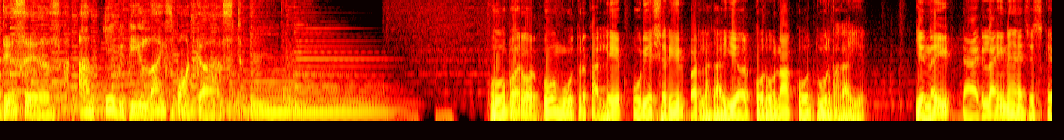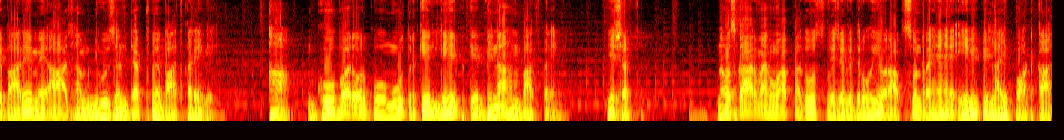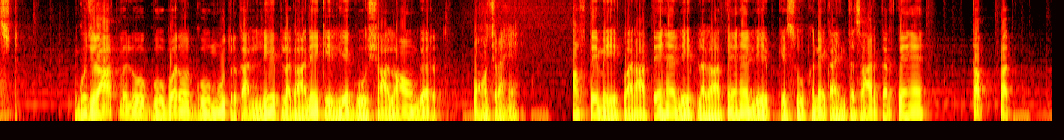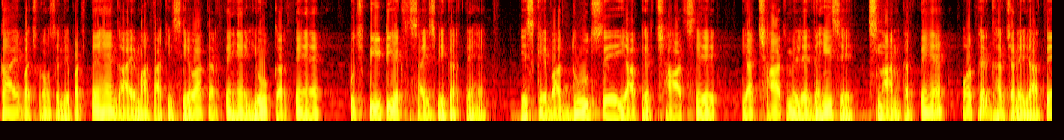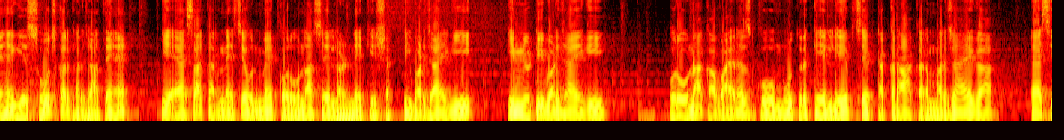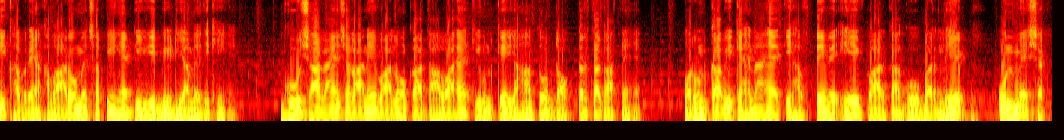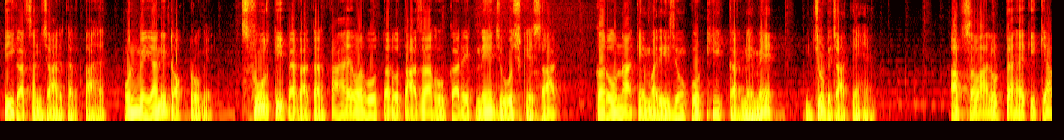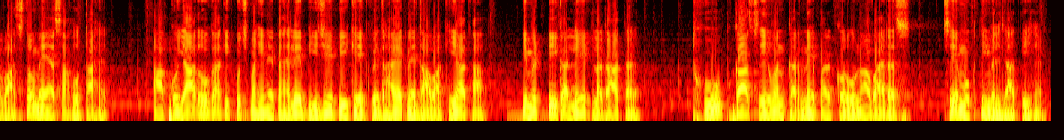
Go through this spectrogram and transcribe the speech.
This is an ABP Life podcast. गोबर और गोमूत्र का लेप पूरे शरीर पर लगाइए और कोरोना को दूर भगाइए। ये नई टैगलाइन है जिसके बारे में आज हम न्यूज़ इन डेप्थ में बात करेंगे। हाँ गोबर और गोमूत्र के लेप के बिना हम बात करेंगे। ये शर्त है। नमस्कार, मैं हूँ आपका दोस्त विजय विद्रोही और आप सुन रहे हैं एबीपी लाइव पॉडकास्ट गुजरात में लोग गोबर और गोमूत्र का लेप लगाने के लिए गौशालाओं पर पहुँच रहे हैं। हफ़्ते में एक बार आते हैं, लेप लगाते हैं, लेप के सूखने का इंतज़ार करते हैं। तब तक गाय बछड़ों से लिपटते हैं, गाय माता की सेवा करते हैं, योग करते हैं, कुछ पीटी एक्सरसाइज भी करते हैं। इसके बाद दूध से या फिर छाछ से या छाछ मिले दही से स्नान करते हैं और फिर घर चले जाते हैं। ये सोच कर घर जाते हैं कि ऐसा करने से उनमें कोरोना से लड़ने की शक्ति बढ़ जाएगी इम्यूनिटी बढ़ जाएगी। कोरोना का वायरस गोमूत्र के लेप से टकरा कर मर जाएगा। ऐसी खबरें अखबारों में छपी हैं, टीवी मीडिया में दिखी हैं। गौशालाएँ चलाने वालों का दावा है कि उनके यहाँ तो डॉक्टर तक आते हैं और उनका भी कहना है कि हफ़्ते में एक बार का गोबर लेप उनमें शक्ति का संचार करता है, उनमें यानी डॉक्टरों में। स्फूर्ति पैदा करता है और वो तरोताज़ा होकर एक नए जोश के साथ कोरोना के मरीजों को ठीक करने में जुट जाते हैं। अब सवाल उठता है कि क्या वास्तव में ऐसा होता है? आपको याद होगा कि कुछ महीने पहले बीजेपी के एक विधायक ने दावा किया था कि मिट्टी का लेप लगाकर धूप का सेवन करने पर कोरोना वायरस से मुक्ति मिल जाती है।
